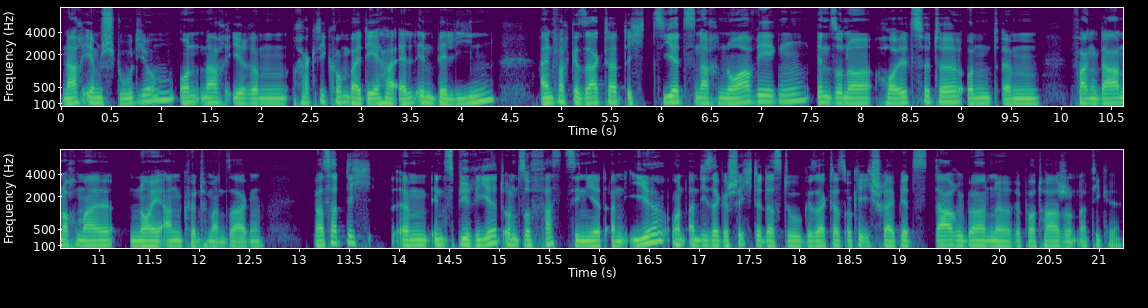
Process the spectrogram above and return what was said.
nach ihrem Studium und nach ihrem Praktikum bei DHL in Berlin einfach gesagt hat, ich ziehe jetzt nach Norwegen in so eine Holzhütte und ähm, fange da nochmal neu an, könnte man sagen. Was hat dich ähm, inspiriert und so fasziniert an ihr und an dieser Geschichte, dass du gesagt hast, okay, ich schreibe jetzt darüber eine Reportage und einen Artikel?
